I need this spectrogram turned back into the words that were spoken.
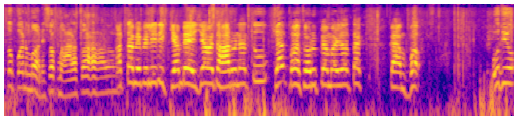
તો પણ મને શોખ મારા તો આ તમે પેલી રિક્ષા બે જાવ તો સારું ના તું કેમ? બસો રૂપિયા મળી જતા કામ ભ- હું થયું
